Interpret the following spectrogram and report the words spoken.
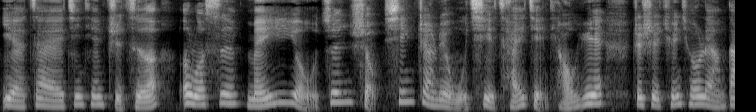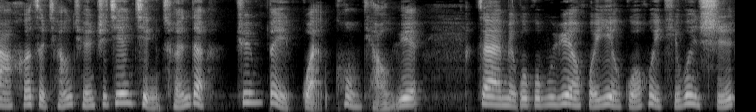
也在今天指责俄罗斯没有遵守新战略武器裁减条约，这是全球两大核子强权之间仅存的军备管控条约。在美国国务院回应国会提问时，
